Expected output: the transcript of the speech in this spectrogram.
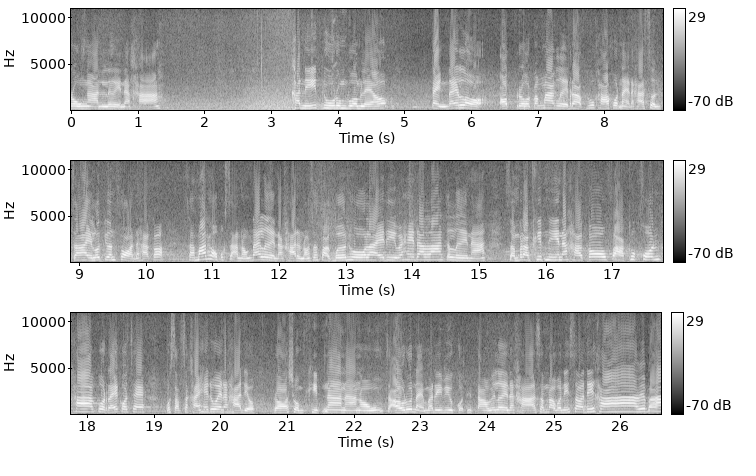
โรงงานเลยนะคะ คันนี้ดูรวมๆแล้ว แต่งได้หล่อออฟโรดมากๆเลยสำหรับลูกค้าคนไหนนะคะ สนใจรถยนต์ฟอร์ดนะคะ ก็สามารถโทรปรึกษาน้องได้เลยนะคะ เดี๋ยวน้องจะฝากเบอร์โทรไลน์ดีไว้ให้ด้านล่างกันเลยนะสำหรับคลิปนี้นะคะ ก็ฝากทุกคนค่ะกดไลค์กดแชร์กด subscribe ให้ด้วยนะคะ เดี๋ยวรอชมคลิปหน้านะ น้องจะเอารุ่นไหนมารีวิวกดติดตามไว้เลยนะคะสำหรับวันนี้สวัสดีค่ะ บ๊ายบา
